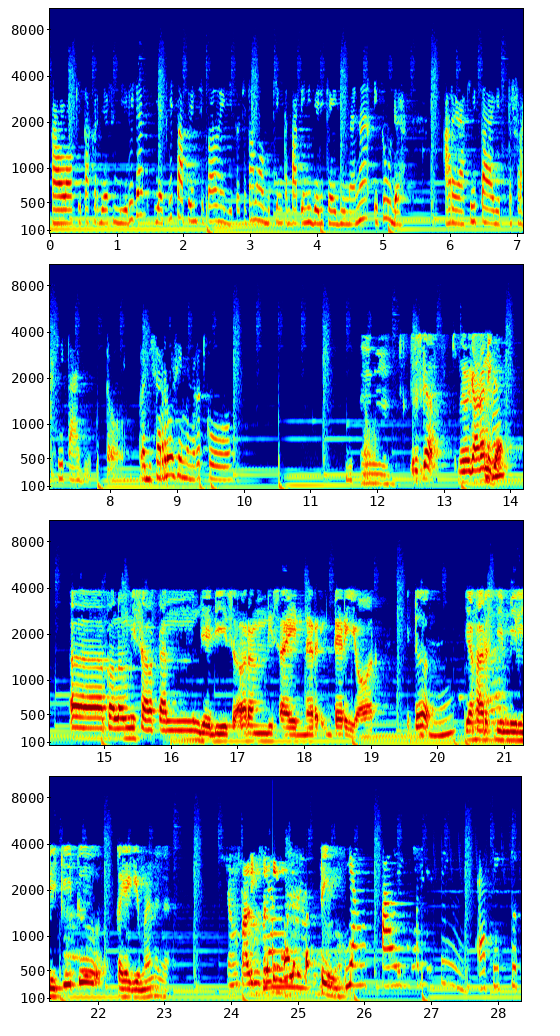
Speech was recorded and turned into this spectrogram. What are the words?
Kalau kita kerja sendiri kan ya kita prinsipalnya gitu. Kita mau bikin tempat ini jadi kayak gimana itu udah area kita gitu terserah kita gitu. Lebih seru sih menurutku. Gitu. hmm. terus kak menurut kakak nih kak? Hmm? Uh, kalau misalkan menjadi seorang desainer interior itu hmm. yang harus dimiliki itu kayak gimana kak? Yang paling penting yang, penting. Yang paling penting attitude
